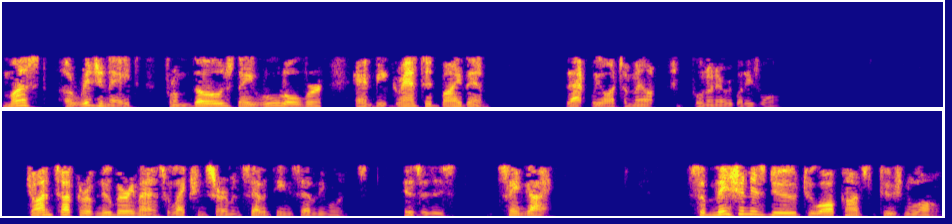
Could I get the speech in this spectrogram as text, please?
must originate from those they rule over and be granted by them. That we ought to mount and put on everybody's wall. John Tucker of Newbury, Mass. Election Sermon, 1771. His is his same guy. Submission is due to all constitutional laws.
